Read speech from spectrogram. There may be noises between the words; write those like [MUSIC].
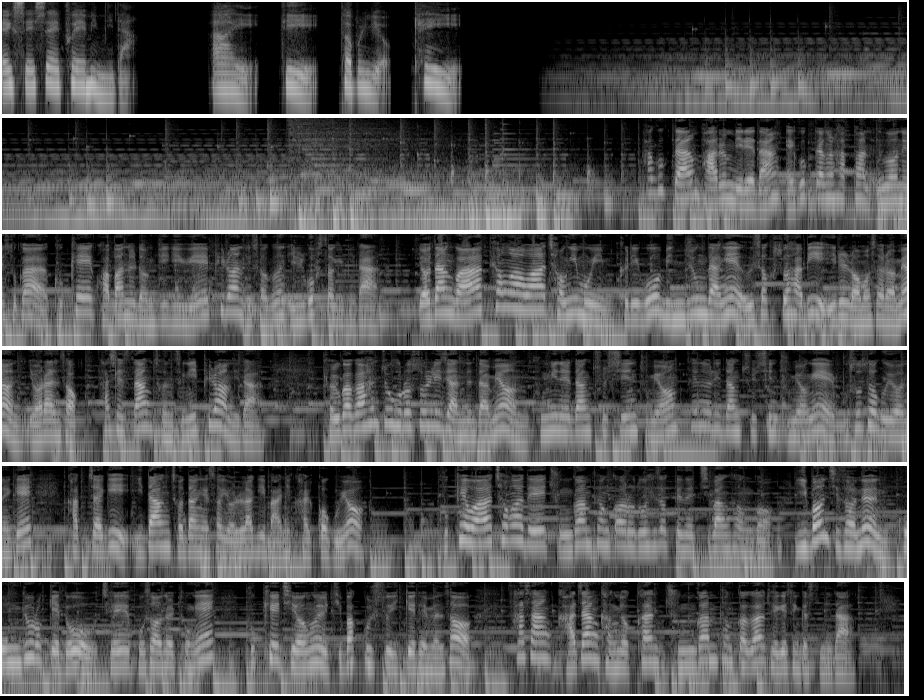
XSFM입니다. I D W K 한국당, 바른미래당, 애국당을 합한 의원의 수가 국회의 과반을 넘기기 위해 필요한 의석은 7석입니다. 여당과 평화와 정의 모임 그리고 민중당의 의석수 합이 이를 넘어서려면 11석, 사실상 전승이 필요합니다. 결과가 한쪽으로 쏠리지 않는다면 국민의당 출신 2명, 새누리당 출신 2명의 무소속 의원에게 갑자기 이당 저당에서 연락이 많이 갈 거고요. 국회와 청와대의 중간 평가로도 해석되는 지방선거. 이번 지선은 공교롭게도 재보선을 통해 국회 지형을 뒤바꿀 수 있게 되면서 사상 가장 강력한 중간 평가가 되게 생겼습니다.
